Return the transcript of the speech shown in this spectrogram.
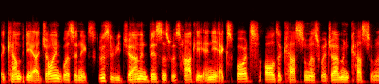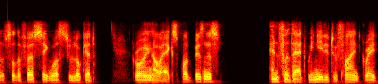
The company I joined was an exclusively German business with hardly any exports. All the customers were German customers. So the first thing was to look at growing our export business. And for that, we needed to find great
